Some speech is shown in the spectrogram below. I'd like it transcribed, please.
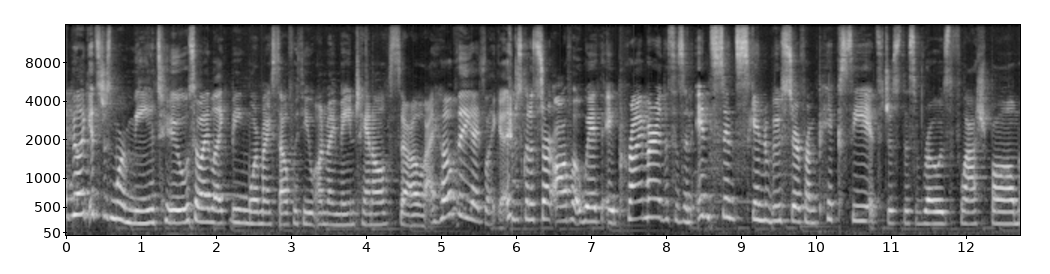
I feel like it's just more me too, so I like being more myself with you on my main channel, so I hope that you guys like it. I'm just to start off with a primer. This is an instant skin booster from Pixi. It's just this rose flash balm,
